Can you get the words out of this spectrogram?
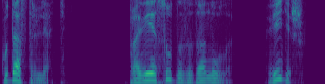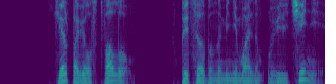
Куда стрелять? Правее судно затонуло. Видишь? Кер повел стволом. Прицел был на минимальном увеличении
